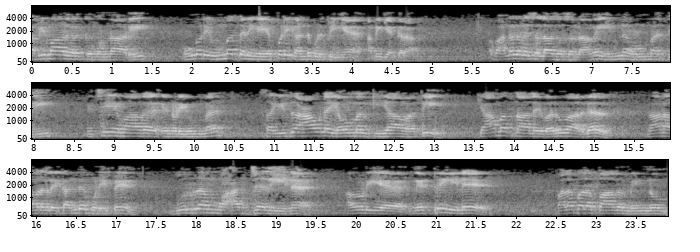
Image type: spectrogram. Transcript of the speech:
நபிமார்களுக்கு முன்னாடி உங்களுடைய உம்மத்தை நீங்க எப்படி கண்டுபிடிப்பீங்க அப்படின்னு கேட்கிறாங்க. அப்ப அண்ணலவை சொல்லாச சொன்னாங்க இன்ன உம்மத்தி நிச்சயமாக என்னுடைய உம்மத் இது ஆவுன யௌமல் கியாமதி கியாமத் நாளை வருவார்கள். நான் அவர்களை கண்டுபிடிப்பேன் குர்ரம் அஜலீன அவருடைய நெற்றியிலே பளபளப்பாக மின்னும்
